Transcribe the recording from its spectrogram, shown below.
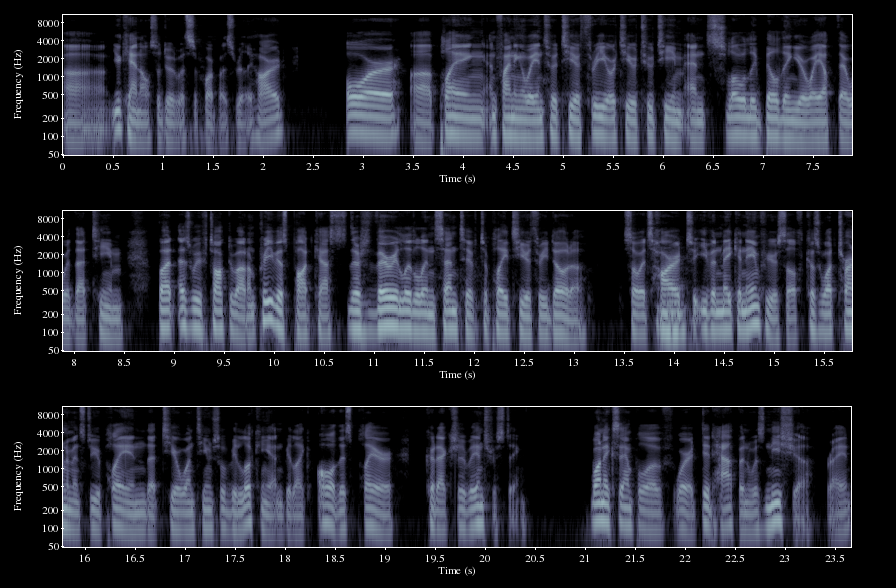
uh, you can also do it with support but it's really hard or uh, playing and finding a way into a tier three or tier two team and slowly building your way up there with that team. But as we've talked about on previous podcasts, there's very little incentive to play tier three Dota. So it's hard to even make a name for yourself because what tournaments do you play in that tier one teams will be looking at and be like, oh, this player could actually be interesting. One example of where it did happen was Nisha, right?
